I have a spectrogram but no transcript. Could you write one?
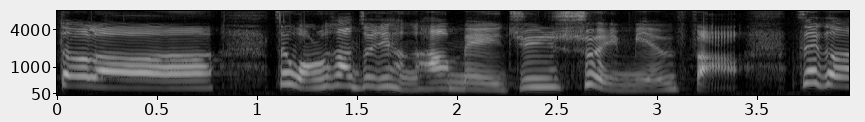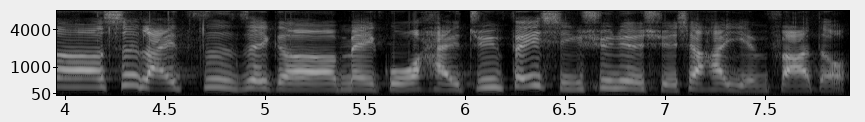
到了，这网络上最近很夯美军睡眠法，这个是来自这个美国海军。飞行训练学校他研发的，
